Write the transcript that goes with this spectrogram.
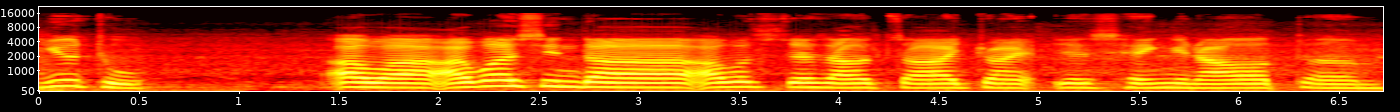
you two? Oh, uh, I was in the I was just outside trying just hanging out um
